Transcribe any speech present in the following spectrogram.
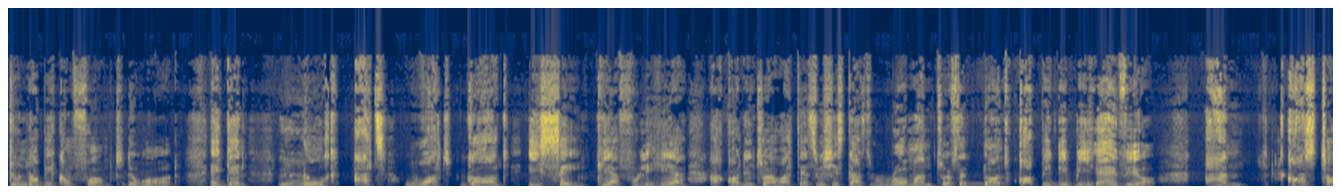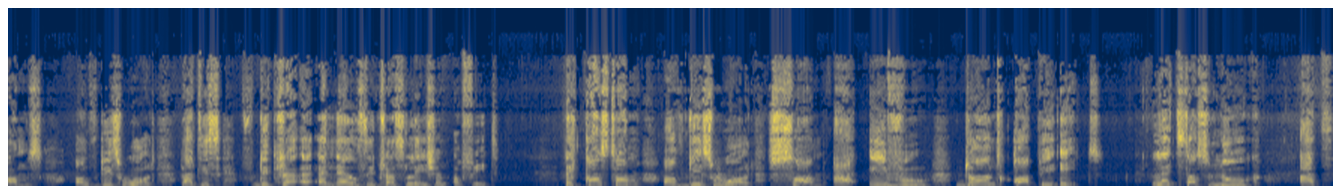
Do not be conformed to the world. Again, look at what God is saying carefully here, according to our text, which is that Roman 12 said, don't copy the behavior and customs of this world. That is the tra- uh, NLT translation of it. The custom of this world, some are evil. Don't copy it. Let us look at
